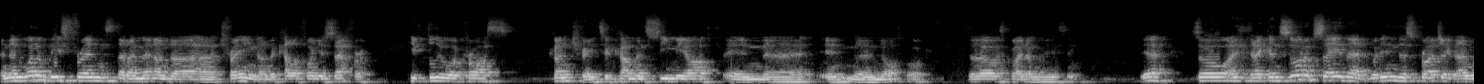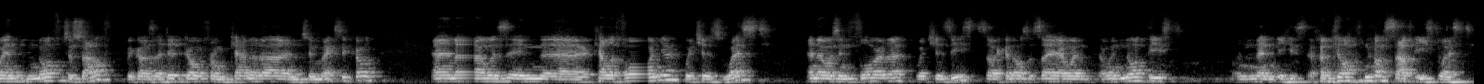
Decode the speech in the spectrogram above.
And then one of these friends that I met on the train on the California Zephyr, he flew across country to come and see me off in uh, in uh, Norfolk. So that was quite amazing. Yeah. So I, I, can sort of say that within this project, I went north to south because I did go from Canada into Mexico, and I was in uh, California, which is west, and I was in Florida, which is east. So I can also say I went I went northeast and then east, north, north, south, east, west.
